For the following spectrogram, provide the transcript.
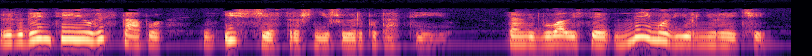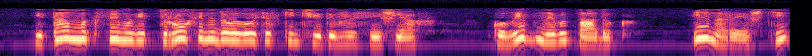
резиденцією Гестапо з іще страшнішою репутацією. Там відбувалися неймовірні речі, і там Максимові трохи не довелося скінчити вже свій шлях, коли б не випадок. І нарешті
